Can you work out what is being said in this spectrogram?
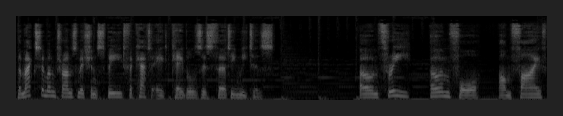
The maximum transmission speed for Cat8 cables is 30 meters. OM3, OM4, OM5,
